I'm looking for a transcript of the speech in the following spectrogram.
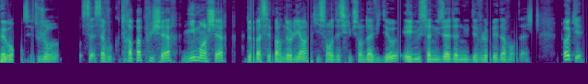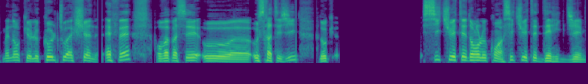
Mais bon, c'est toujours ça, ne vous coûtera pas plus cher ni moins cher de passer par nos liens qui sont en description de la vidéo et nous, ça nous aide à nous développer davantage. Ok, maintenant que le call to action est fait, on va passer aux, aux stratégies. Donc, si tu étais dans le coin, si tu étais Derrick James,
